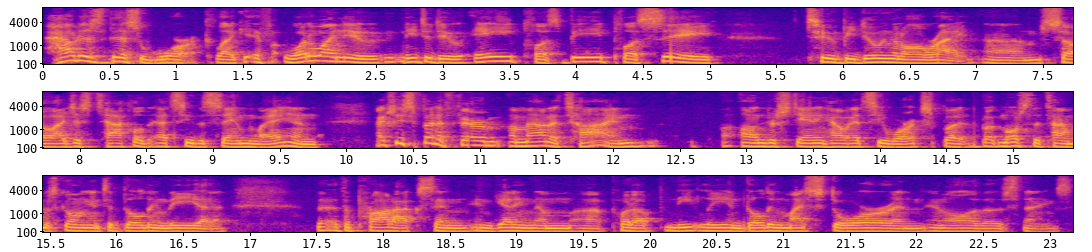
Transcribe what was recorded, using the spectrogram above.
how does this work? Like, if what do I need, need to do A plus B plus C to be doing it all right? Um, so I just tackled Etsy the same way and actually spent a fair amount of time understanding how Etsy works, but but most of the time was going into building the uh, the, the, products and, and getting them uh, put up neatly and building my store and, and all of those things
